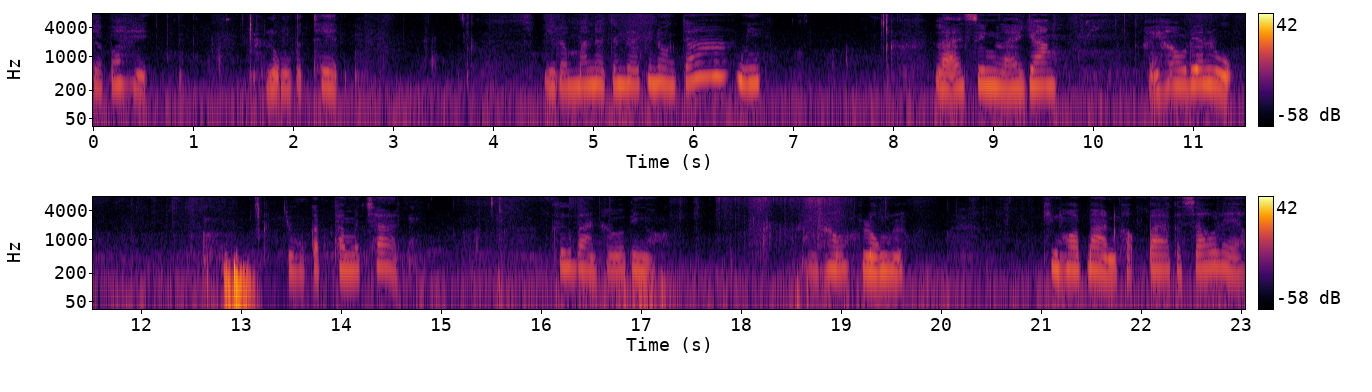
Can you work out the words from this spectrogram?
จะไม่ให้ลงประเทศ เยอรมันน่ะจังไดพี่น้องจ้ามี หลายสิ่งหลายอย่าง ให้เฮาเรียนรู้อยู่กับธรรมชาติ คือบ้านเฮาพี่น้องให้เฮาลงคินฮอดบ้านเขาป้าก็เศร้าแล้ว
